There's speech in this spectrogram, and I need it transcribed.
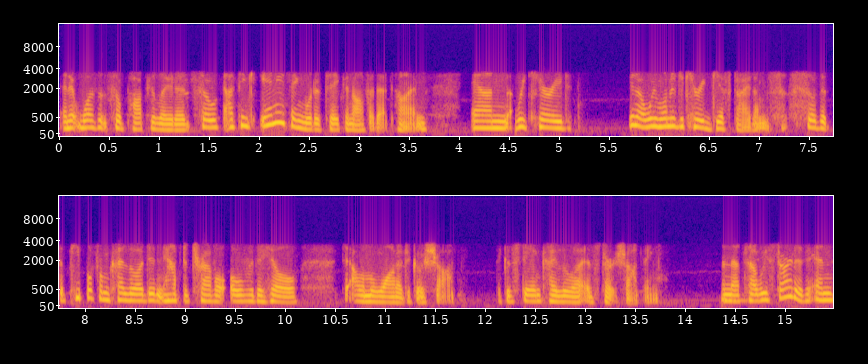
and it wasn't so populated. So I think anything would have taken off at that time. And we carried you know, we wanted to carry gift items so that the people from Kailua didn't have to travel over the hill to Ala Moana to go shop. They could stay in Kailua and start shopping. And that's how we started. And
